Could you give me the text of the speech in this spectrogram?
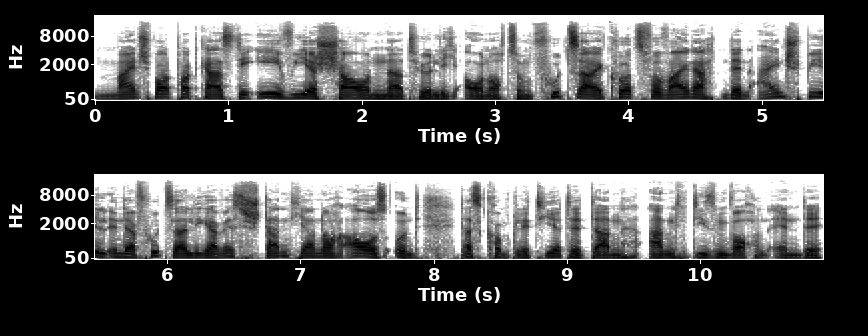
meinsportpodcast.de. Wir schauen natürlich auch noch zum Futsal kurz vor Weihnachten, denn ein Spiel in der Futsal-Liga West stand ja noch aus und das komplettierte dann an diesem Wochenende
